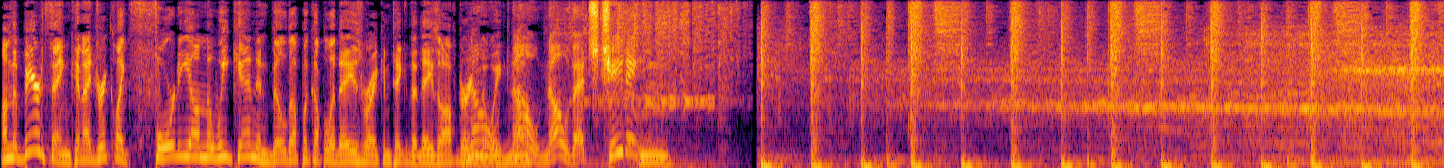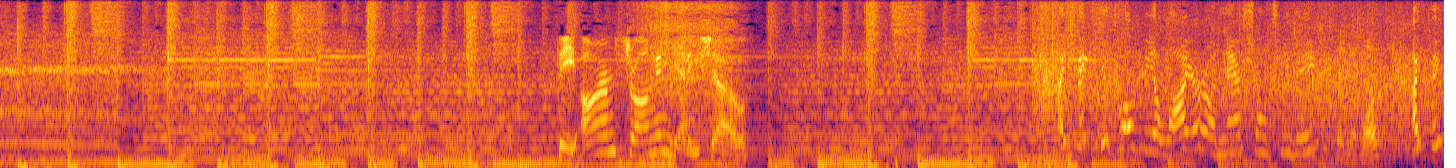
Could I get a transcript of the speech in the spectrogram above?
on the beer thing, can I drink like 40 on the weekend and build up a couple of days where I can take the days off during no, the week? no, no, that's cheating. Mm. The Armstrong and Getty Show. I think you called me a liar on national TV. What? I think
